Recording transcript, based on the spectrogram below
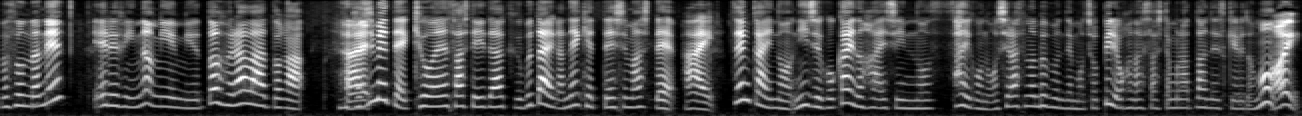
まあ、そんなねエルフィンのみゆみゆとフラワーとがはい。初めて共演させていただく舞台がね決定しましてはい。前回の25回の配信の最後のお知らせの部分でもちょっぴりお話しさせてもらったんですけれどもはい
